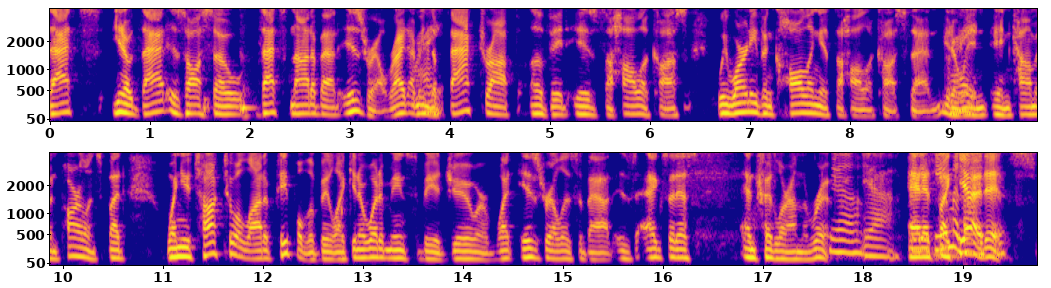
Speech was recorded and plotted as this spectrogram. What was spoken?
That's, you know, that is also, that's not about Israel, right? I mean, the backdrop of it is the Holocaust. We weren't even calling it the Holocaust then, you know, in, in common parlance. But when you talk to a lot of people, they'll be like, you know, what it means to be a Jew or what Israel is about is Exodus and Fiddler on the Roof. Yeah. yeah. And And it it's like, yeah, it is humanizes. is.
